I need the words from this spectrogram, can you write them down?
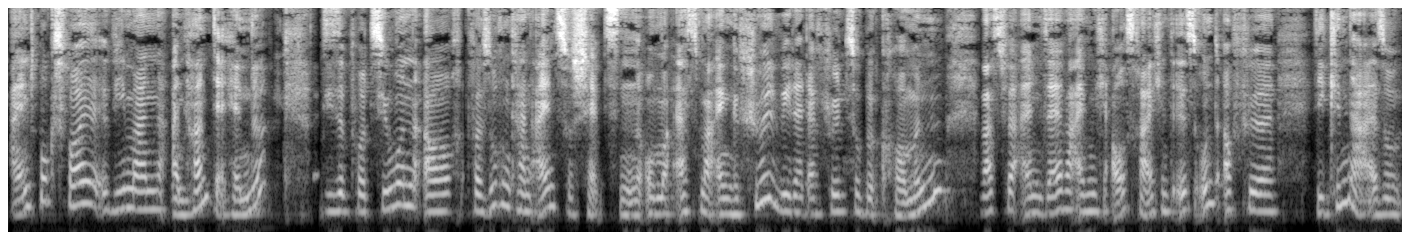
eindrucksvoll, wie man anhand der Hände diese Portion auch versuchen kann einzuschätzen, um erstmal ein Gefühl wieder dafür zu bekommen, was für einen selber eigentlich ausreichend ist und auch für die Kinder. Also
